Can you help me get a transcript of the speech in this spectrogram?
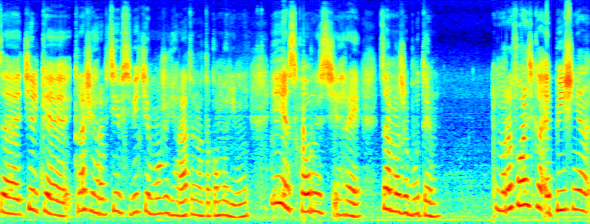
Це тільки кращі гравці в світі можуть грати на такому рівні. І скорость гри. Це може бути марафонська, епічна,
